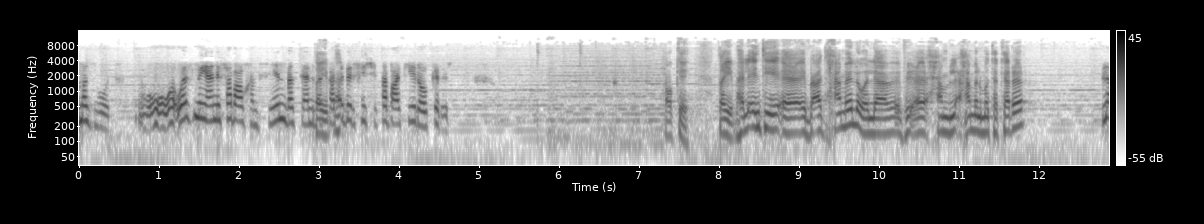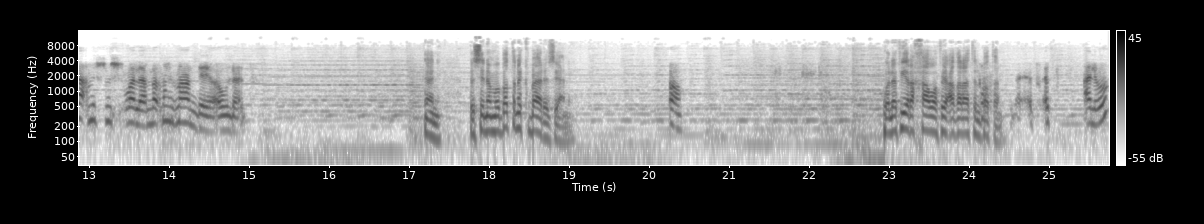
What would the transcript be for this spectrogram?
مزبوط وزني يعني 57 بس يعني طيب. بس أعتبر في شيء 7 كيلو كرش okay. طيب هل أنت آه، بعد حمل ولا في- آه، حمل حمل متكرر؟ لا مش مش ولا ما, ما عندي أولاد. يعني بس انما بطنك بارز يعني. آه. ولا في رخاوة في عضلات البطن؟ ألو؟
